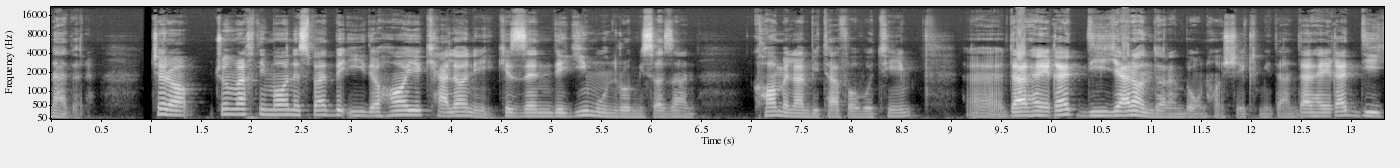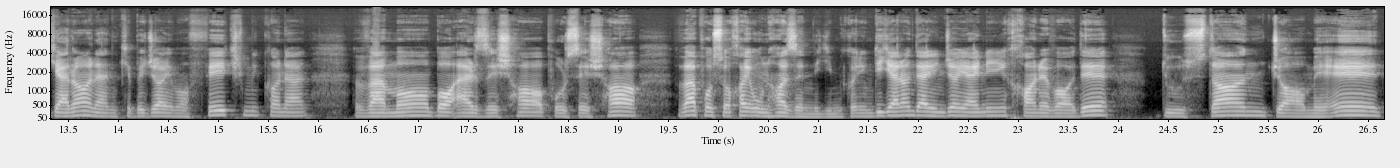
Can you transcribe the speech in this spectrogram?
نداره چرا؟ چون وقتی ما نسبت به ایده های کلانی که زندگیمون رو می‌سازن کاملا بی تفاوتیم در حقیقت دیگران دارن به اونها شکل میدن. در حقیقت دیگرانن که به جای ما فکر می‌کنن و ما با ارزش ها پرسش ها و پاسخ های اونها زندگی می‌کنیم. دیگران در اینجا یعنی خانواده دوستان جامعه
